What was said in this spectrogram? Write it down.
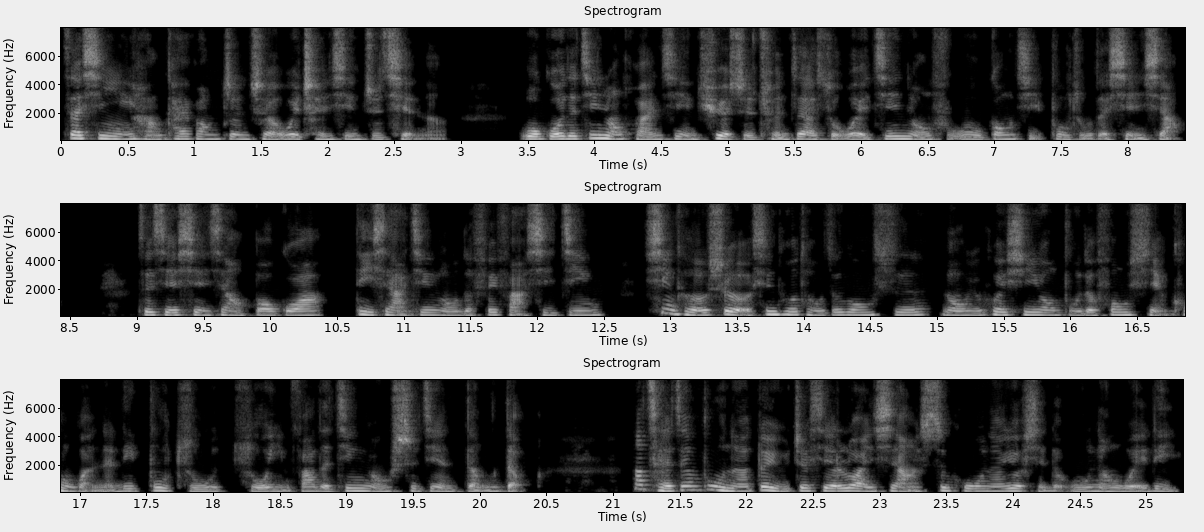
在新银行开放政策未成型之前呢，我国的金融环境确实存在所谓金融服务供给不足的现象。这些现象包括地下金融的非法吸金。信合社、信托投资公司、农渔会信用部的风险控管能力不足所引发的金融事件等等，那财政部呢，对于这些乱象似乎呢又显得无能为力。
